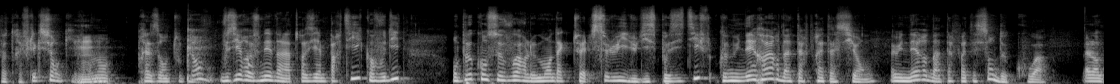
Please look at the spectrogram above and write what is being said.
votre réflexion, qui est mmh. vraiment présent tout le temps, vous y revenez dans la troisième partie quand vous dites on peut concevoir le monde actuel, celui du dispositif, comme une erreur d'interprétation. Une erreur d'interprétation de quoi Alain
